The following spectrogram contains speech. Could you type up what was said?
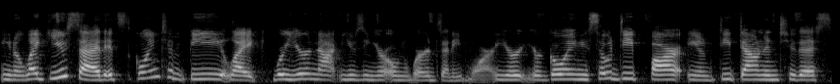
you know, like you said, it's going to be like where you're not using your own words anymore. You're you're going so deep far, you know, deep down into this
